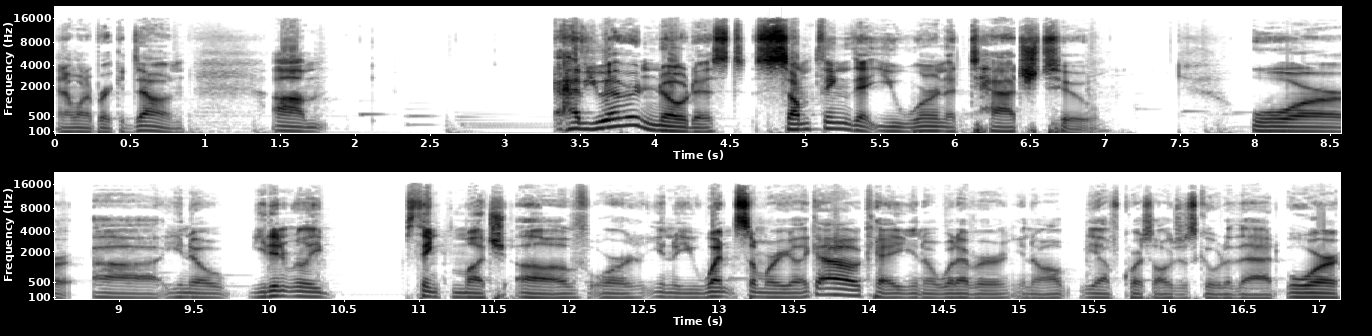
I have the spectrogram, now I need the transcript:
and I want to break it down. Um, have you ever noticed something that you weren't attached to or uh, you know you didn't really think much of or you know you went somewhere you're like oh okay you know whatever you know I'll, yeah of course I'll just go to that or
